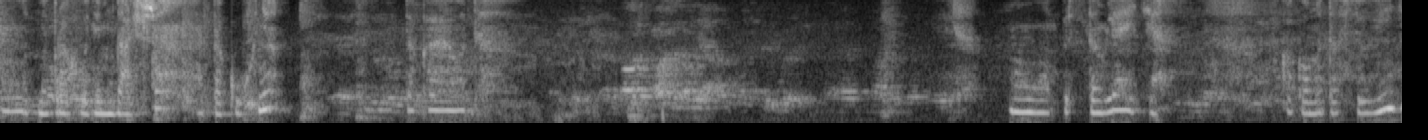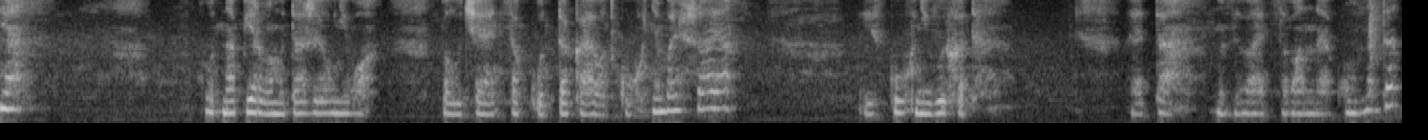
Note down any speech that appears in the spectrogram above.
Вот мы проходим дальше. Это кухня. Такая вот. Вот, представляете, в каком это все виде. Вот на первом этаже у него получается вот такая вот кухня большая. Из кухни выход. Это называется ванная комната.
